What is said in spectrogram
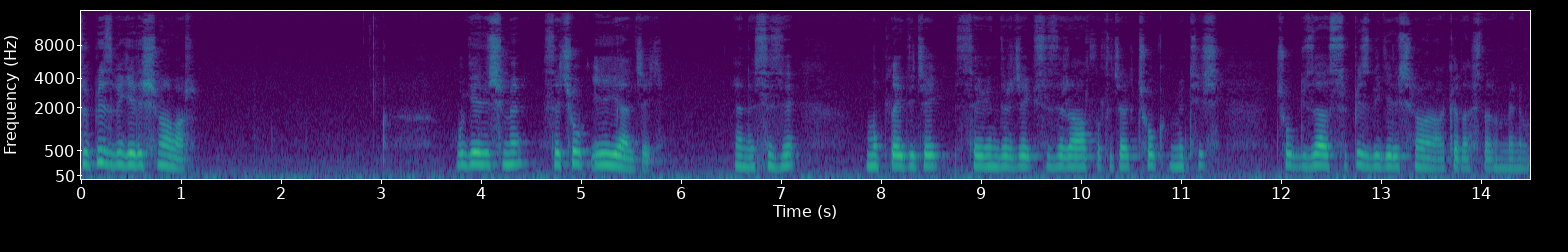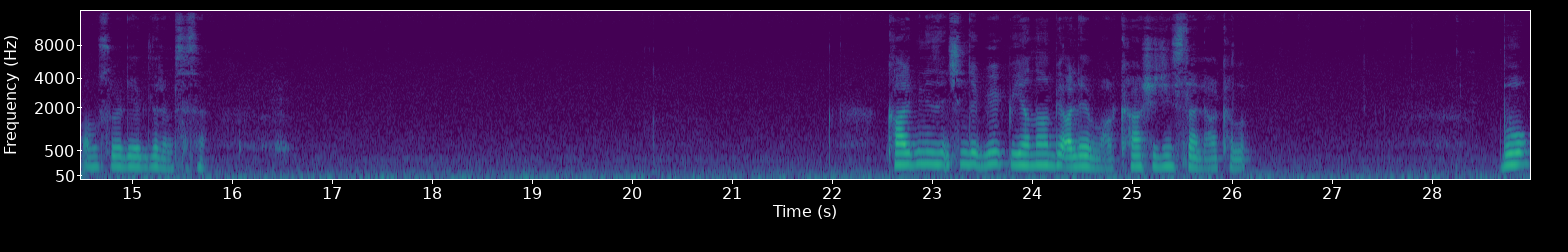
Sürpriz bir gelişme var. Bu gelişme size çok iyi gelecek. Yani sizi mutlu edecek, sevindirecek, sizi rahatlatacak çok müthiş, çok güzel sürpriz bir gelişme var arkadaşlarım benim. Onu söyleyebilirim size. Kalbinizin içinde büyük bir yanan bir alev var. Karşı cinsle alakalı. Bu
